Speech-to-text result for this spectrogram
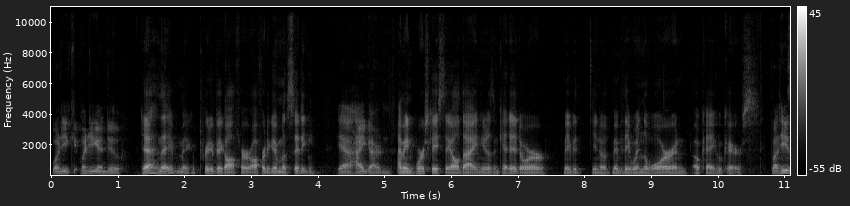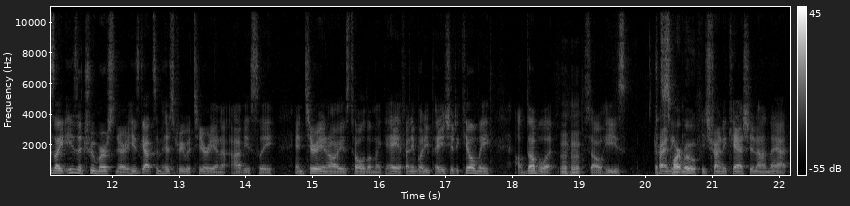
What are you What are you gonna do? Yeah, they make a pretty big offer, offer to give him a city. Yeah, Highgarden. I mean, worst case, they all die and he doesn't get it, or maybe you know, maybe they win the war, and okay, who cares? But he's like he's a true mercenary. He's got some history with Tyrion, obviously. And Tyrion always told him like, "Hey, if anybody pays you to kill me, I'll double it." Mhm. So he's That's trying a smart to, move. He's trying to cash in on that.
